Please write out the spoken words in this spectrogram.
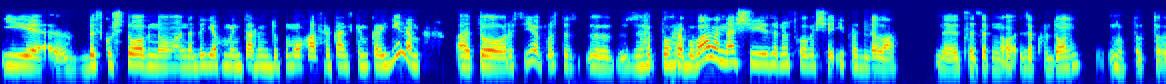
і е, безкоштовно надає гуманітарну допомогу африканським країнам, е, то Росія просто е, пограбувала наші зерносховища і продала е, це зерно за кордон. Ну тобто,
